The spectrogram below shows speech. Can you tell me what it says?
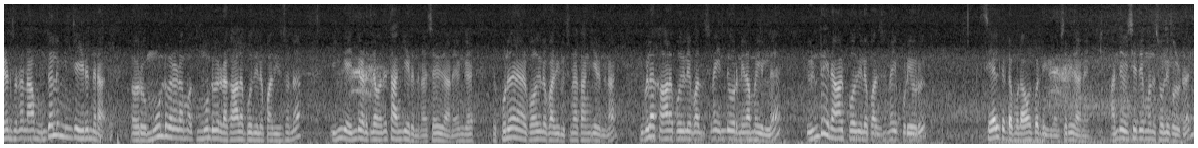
ஏன்னு சொன்னால் நான் முதலும் இங்கே இருந்தேன் ஒரு மூன்று வருடம் மூன்று வருட காலப்பகுதியில் பார்த்தீங்கன்னு சொன்னால் இங்கே இந்த இடத்துல வந்து தங்கி இருந்தனா சரிதானே? எங்கள் இந்த புனித பகுதியில் பார்த்தீங்கன்னு சொன்னால் தங்கி இருந்தனா இவ்வளோ காலப்பகுதியில் பார்த்துச்சுன்னா இந்த ஒரு நிலைமை இல்லை. இன்றைய நாள் பகுதியில் பார்த்துச்சுன்னா இப்படி ஒரு செயல் திட்டம் ஒன்று அமல்படுத்திக்கிறோம் சரிதானே? அந்த விஷயத்தையும் வந்து சொல்லிக்கொள்கிறேன்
